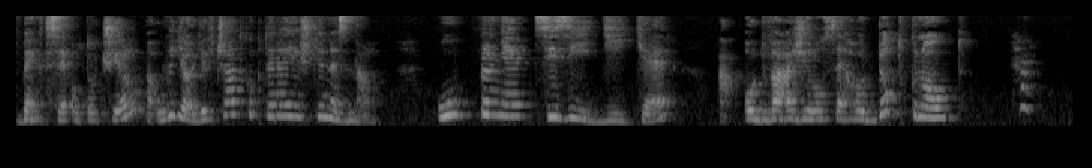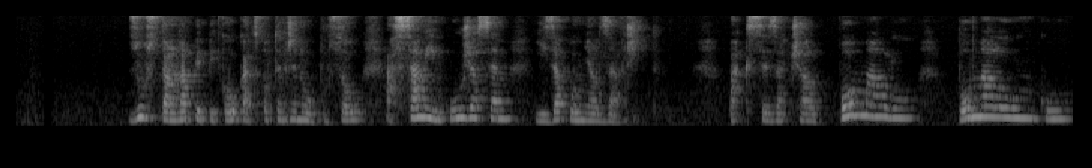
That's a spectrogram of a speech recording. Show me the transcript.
Bengt se otočil a uviděl děvčátko, které ještě neznal. Úplně cizí dítě a odvážilo se ho dotknout. Zůstal na Pipi koukat s otevřenou pusou a samým úžasem ji zapomněl zavřít. Pak se začal pomalu, pomalunku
